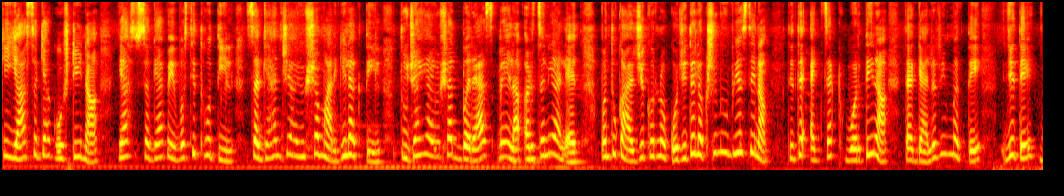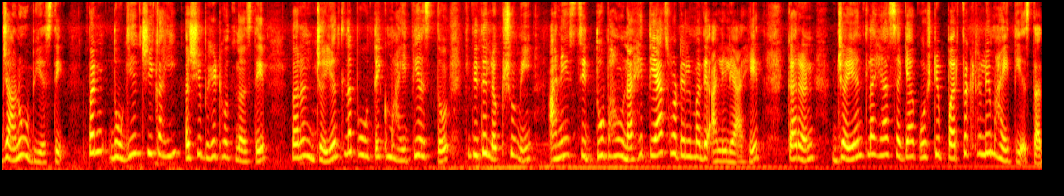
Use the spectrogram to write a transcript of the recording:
की या सगळ्या गोष्टींना या सगळ्या व्यवस्थित होतील सगळ्यांचे आयुष्य मार्गी लागतील तुझ्याही आयुष्यात बऱ्याच वेळेला अडचणी आल्या आहेत पण तू काळजी करू नको. जिथे लक्ष्मी उभी असते ना तिथे एक्झॅक्ट वरती ना त्या गॅलरीमध्ये जिथे जानू उभी असते. पण दोघींची काही अशी भेट होत नसते. कारण जयंतला बहुतेक माहिती असतं की तिथे लक्ष्मी आणि सिद्धू भावना हे त्याच हॉटेलमध्ये आलेले आहेत. कारण जयंतला ह्या सगळ्या गोष्टी परफेक्टली माहिती असतात.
